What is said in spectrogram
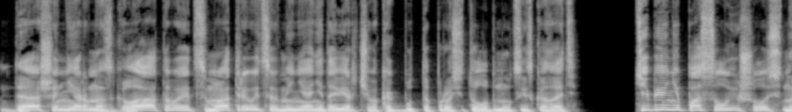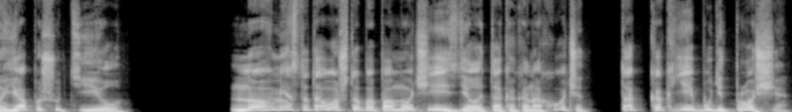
Даша нервно сглатывает, сматривается в меня недоверчиво, как будто просит улыбнуться и сказать «Тебе не послышалось, но я пошутил». Но вместо того, чтобы помочь ей сделать так, как она хочет, так, как ей будет проще,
